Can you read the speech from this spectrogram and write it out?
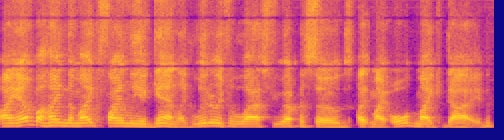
I am behind the mic finally again. Like literally for the last few episodes, I, my old mic died.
